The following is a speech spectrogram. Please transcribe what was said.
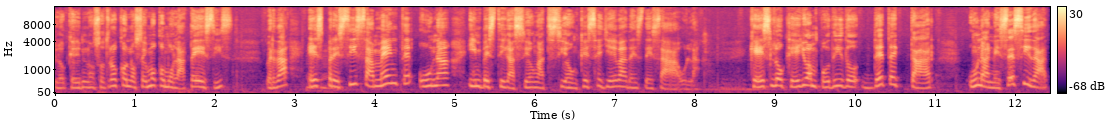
lo que nosotros conocemos como la tesis, ¿verdad? Es precisamente una investigación-acción que se lleva desde esa aula, que es lo que ellos han podido detectar una necesidad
